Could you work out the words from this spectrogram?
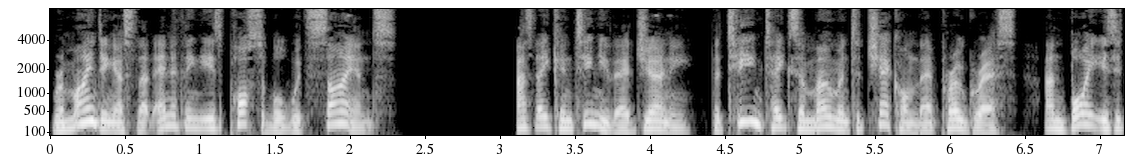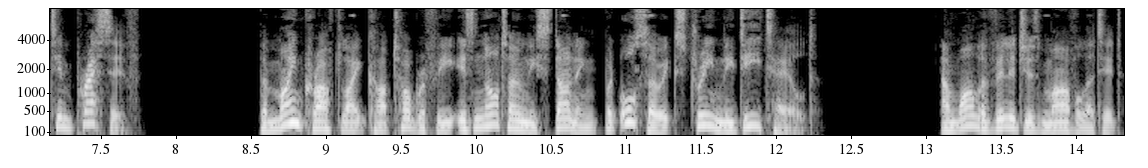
reminding us that anything is possible with science. As they continue their journey, the team takes a moment to check on their progress, and boy is it impressive. The Minecraft-like cartography is not only stunning but also extremely detailed. And while the villagers marvel at it,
